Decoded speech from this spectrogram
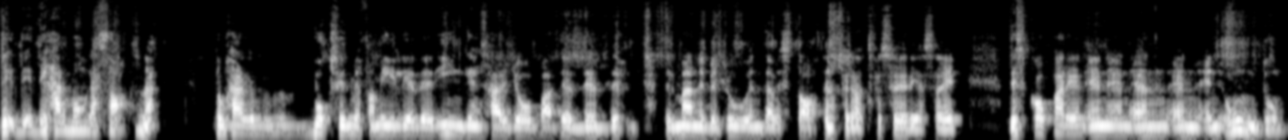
Det, det, det har många saknat. De har vuxit med familjer där ingen har jobbat, där, där, där, där man är beroende av staten för att försörja sig. Det skapar en, en, en, en, en, en ungdom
